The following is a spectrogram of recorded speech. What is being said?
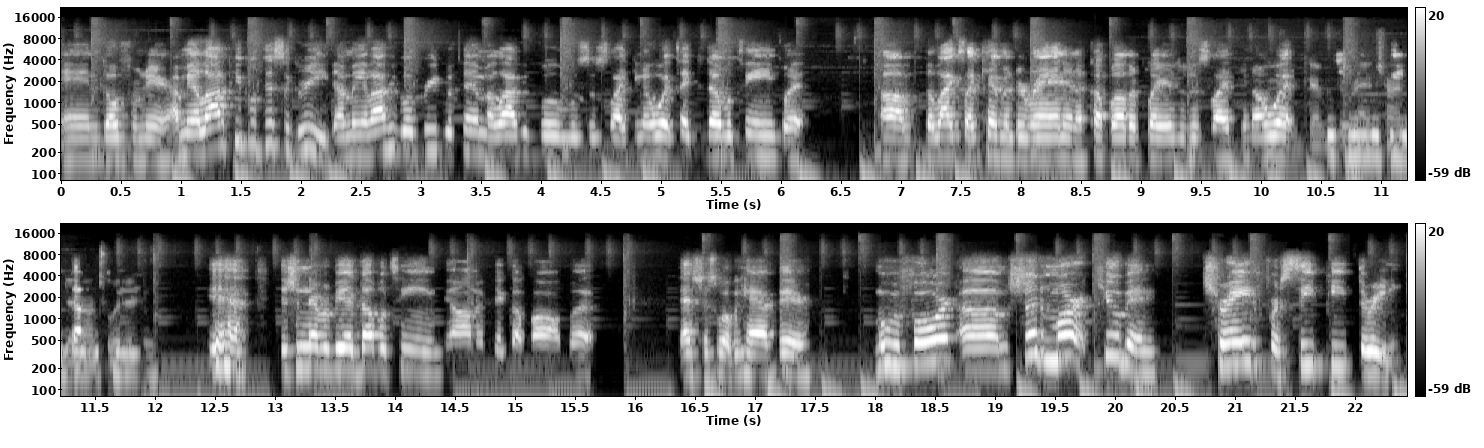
and go from there. I mean, a lot of people disagreed. I mean, a lot of people agreed with him. A lot of people was just like, you know what, take the double team. But um, the likes like Kevin Durant and a couple other players were just like, you know what, Kevin Durant chimed in on Twitter. Team. Yeah, there should never be a double team um, and pick up ball. But that's just what we have there. Moving forward, um, should Mark Cuban trade for CP3?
